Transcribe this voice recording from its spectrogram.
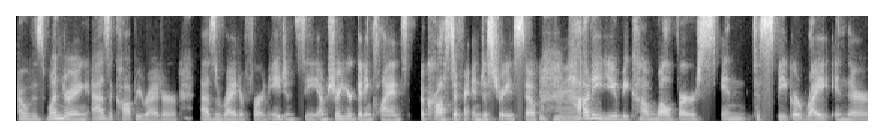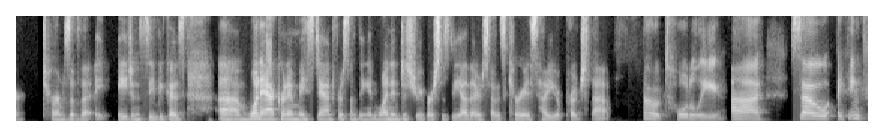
I was wondering, as a copywriter, as a writer for an agency, I'm sure you're getting clients across different industries. So, mm-hmm. how do you become well versed in to speak or write in their terms of the agency? Because um, one acronym may stand for something in one industry versus the other. So, I was curious how you approach that. Oh, totally. Uh, so I think,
